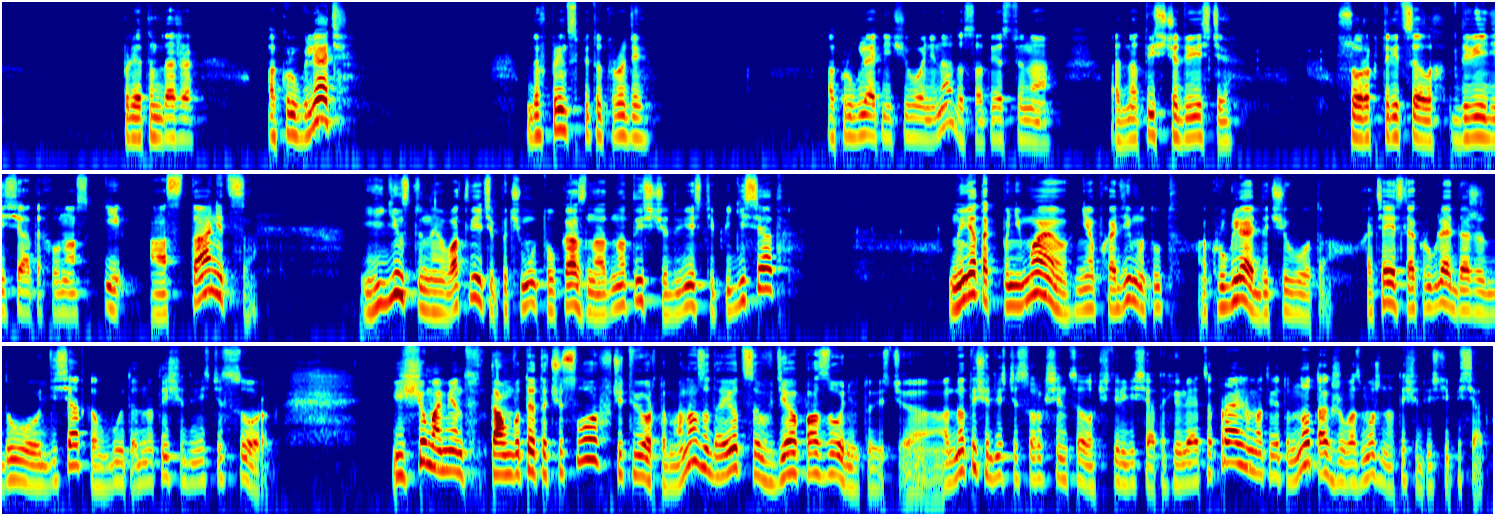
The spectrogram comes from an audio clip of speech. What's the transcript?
при этом даже округлять. Да в принципе тут вроде округлять ничего не надо, соответственно 1243,2 у нас и останется. Единственное, в ответе почему-то указано 1250. Но я так понимаю, необходимо тут округлять до чего-то. Хотя если округлять даже до десятков, будет 1240. Еще момент, там вот это число в четвертом, оно задается в диапазоне, то есть 1247,4 э, является правильным ответом, но также возможно 1250.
